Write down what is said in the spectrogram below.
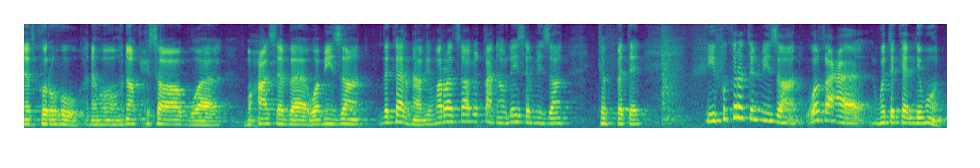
نذكره أنه هناك حساب ومحاسبة وميزان. ذكرنا في مرات سابقة أنه ليس الميزان كفتين في فكرة الميزان وقع المتكلمون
